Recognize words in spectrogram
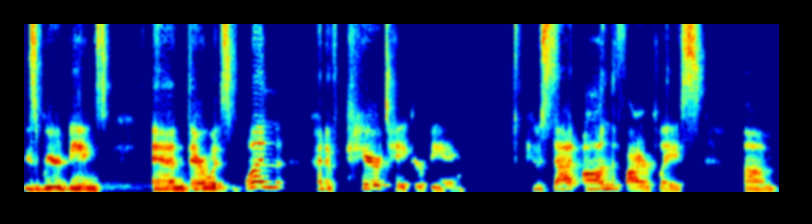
these weird beings. And there was one kind of caretaker being who sat on the fireplace. Um,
